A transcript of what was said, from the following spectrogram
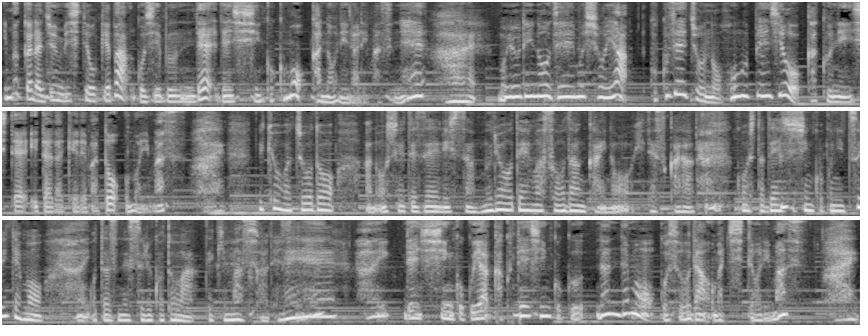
今から準備しておけばご自分で電子申告も可能になりますね、はい、最寄りの税務署や国税庁のホームページを確認していただければと思います。はい。で今日はちょうどあの教えて税理士さん無料電話相談会の日ですから、はい、こうした電子申告についても、はい、お尋ねすることはできますかね。ねはい。電子申告や確定申告何でもご相談お待ちしております。はい。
